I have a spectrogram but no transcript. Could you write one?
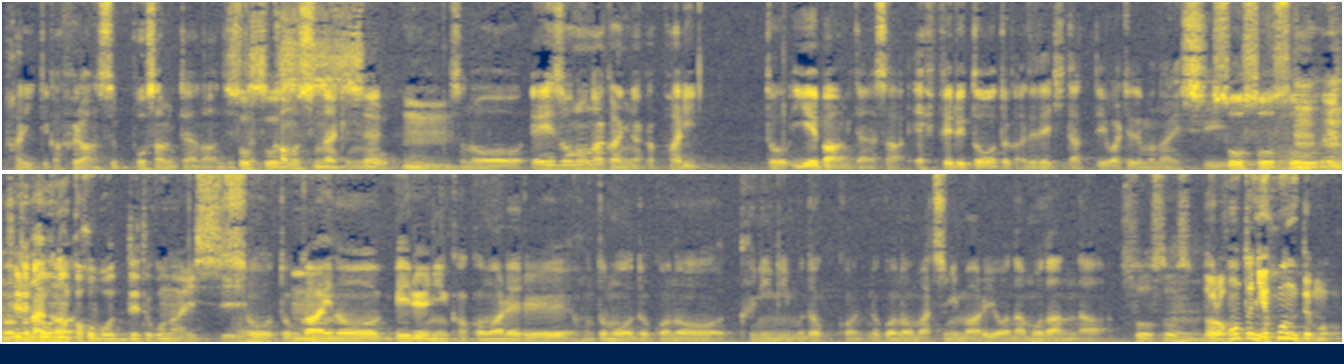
パリっていうかフランスっぽさみたいな実そうそうはかもしれないけどね。その映像の中になんかパリといえばみたいなさエッフェル塔とか出てきたっていうわけでもないしそうそうそう、うん。エッフェル塔なんかほぼ出てこないし。そう都会のビルに囲まれる本当もうどこの国にもどこどこの町にもあるようなモダンな。そうそうそう。うん。だから本当日本でも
